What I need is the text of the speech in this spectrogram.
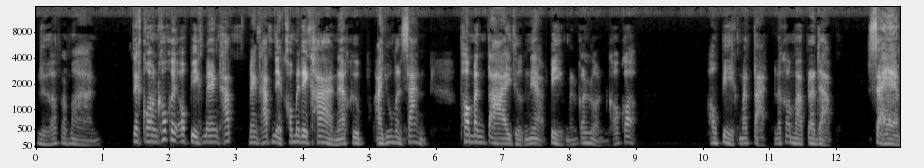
เหลือประมาณ แต่ก่อนเขาเคยเอาปีกแมงทับ แมงทับเนี่ยเขาไม่ได้ฆ่านะคืออายุมันสั้น พอมันตายถึงเนี่ย ปีกมันก็หล่นเขาก็เอาปีกมาตัดแล้วก็มาประดับแซม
